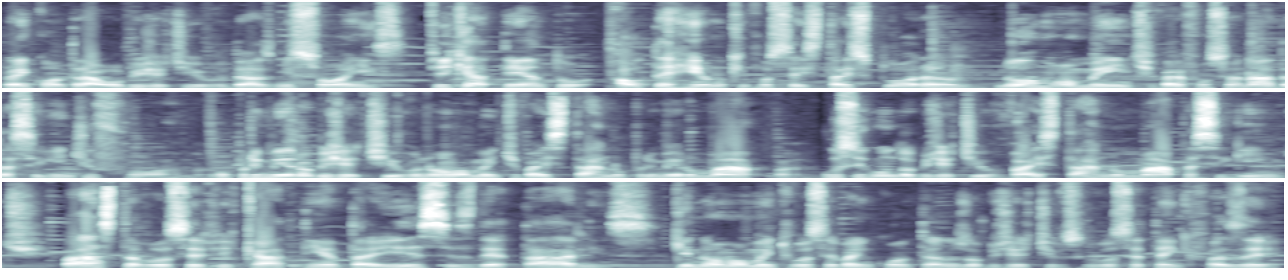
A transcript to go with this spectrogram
Para encontrar o objetivo das missões, fique atento ao terreno que você está explorando. Normalmente vai funcionar da seguinte forma. O primeiro objetivo normalmente vai estar no primeiro mapa. O segundo objetivo vai estar no mapa seguinte. Basta você ficar atento a esses detalhes que normalmente você vai encontrando os objetivos que você tem que fazer.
